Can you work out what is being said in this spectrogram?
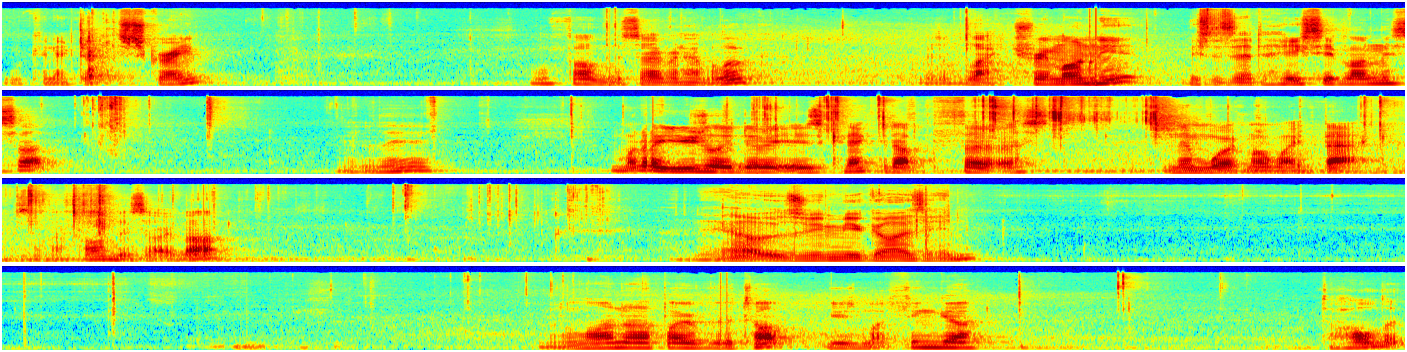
we'll connect up the screen. We'll fold this over and have a look. There's a black trim on here. This is adhesive on this side. Out there. What I usually do is connect it up first and then work my way back. So if I fold this over, now zoom you guys in. I'm going to line it up over the top, use my finger to hold it,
